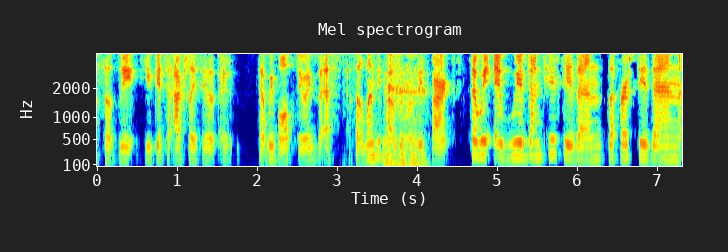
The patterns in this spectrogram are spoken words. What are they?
So we you get to actually see that there's that we both do exist. So Lindsey Pogue and Lindsey Sparks. So we it, we've done two seasons. The first season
